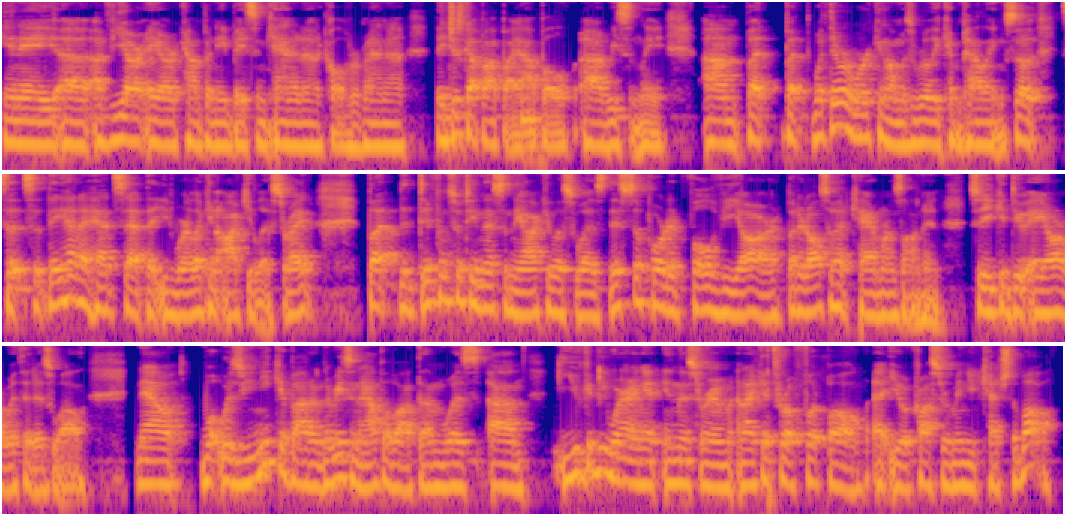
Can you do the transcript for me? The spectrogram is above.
in a uh, a VR AR company based in Canada called Vrvana. They just got bought by Apple uh, recently, um, but but what they were working on was really compelling. So, so so they had a headset that you'd wear like an Oculus, right? But the difference between this and the Oculus was this supported full VR, but it also had cameras on it. So you could do AR with it as well. Now, what was unique about it, and the reason Apple bought them was um, you could be wearing it in this room and I could throw a football at you across the room and you'd catch the ball,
